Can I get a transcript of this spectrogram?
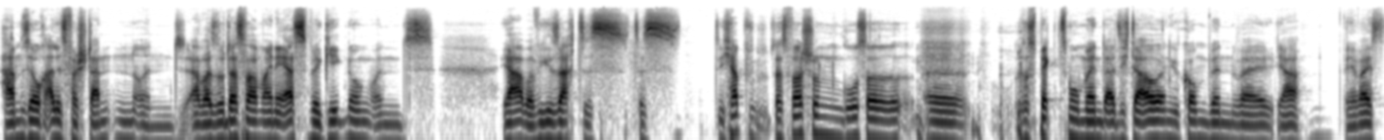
haben sie auch alles verstanden und aber so, das war meine erste Begegnung und ja, aber wie gesagt, das, das, ich habe, das war schon ein großer äh, Respektsmoment, als ich da auch angekommen bin, weil ja, wer weiß,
